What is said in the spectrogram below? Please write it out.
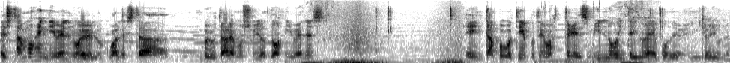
Estamos en nivel 9, lo cual está brutal. Hemos subido dos niveles en tan poco tiempo. Tenemos 3099 de poder, increíble.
